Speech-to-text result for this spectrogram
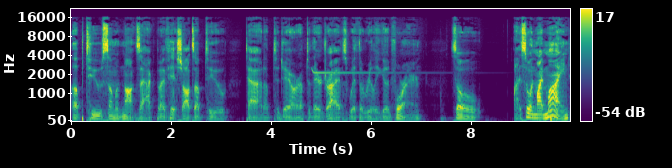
up to some of not Zach, but I've hit shots up to Tad, up to Jr, up to their drives with a really good four iron. So, so in my mind,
